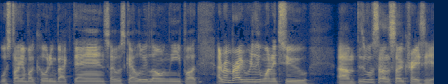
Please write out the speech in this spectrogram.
was talking about coding back then, so I was kind of a little bit lonely. But I remember I really wanted to. Um, this will sound so crazy.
